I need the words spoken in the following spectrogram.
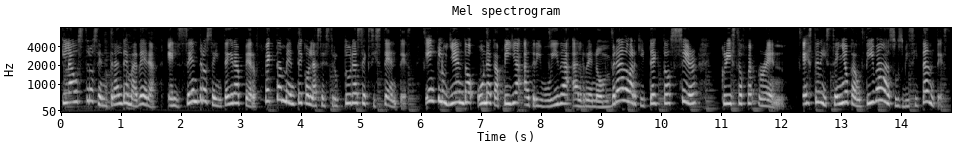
claustro central de madera. El centro se integra perfectamente con las estructuras existentes, incluyendo una capilla atribuida al renombrado arquitecto Sir Christopher Wren. Este diseño cautiva a sus visitantes,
